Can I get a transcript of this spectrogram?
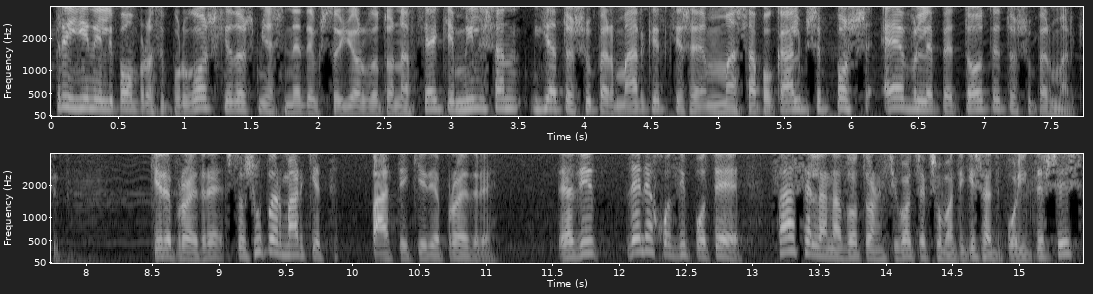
Πριν γίνει λοιπόν πρωθυπουργός, είχε δώσει μια συνέντευξη στον Γιώργο τον Αυτιά και μίλησαν για το σούπερ μάρκετ και μας αποκάλυψε πώς έβλεπε τότε το σούπερ μάρκετ. Κύριε Πρόεδρε, στο σούπερ μάρκετ πάτε, κύριε Πρόεδρε. Δηλαδή δεν έχω δει ποτέ. Θα ήθελα να δω τον αρχηγό της εξωματικής αντιπολίτευσης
